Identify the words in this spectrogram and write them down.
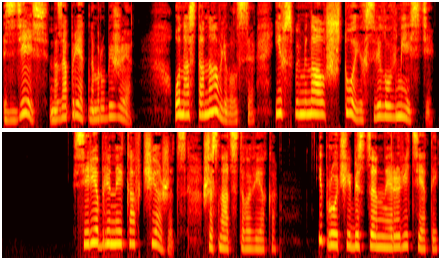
здесь, на запретном рубеже, он останавливался и вспоминал, что их свело вместе — серебряный ковчежец XVI века и прочие бесценные раритеты,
